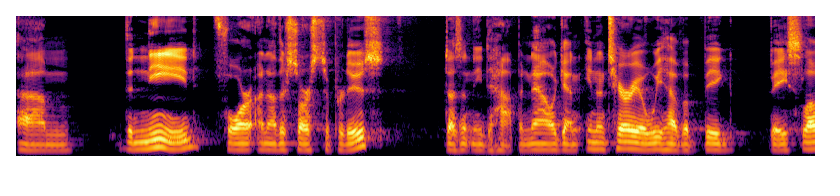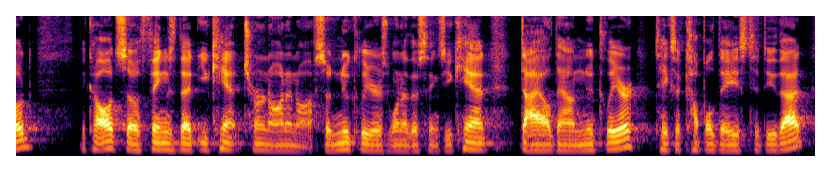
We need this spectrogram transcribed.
um, the need for another source to produce doesn't need to happen. Now, again, in Ontario, we have a big base load, they call it, so things that you can't turn on and off. So nuclear is one of those things. You can't dial down nuclear. It takes a couple days to do that.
